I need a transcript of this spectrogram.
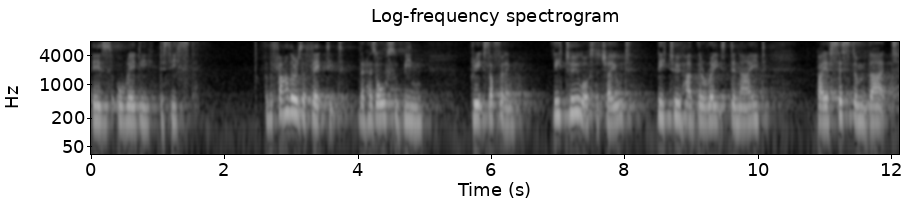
is already deceased. For the fathers affected, there has also been great suffering. They too lost a child. They too had their rights denied by a system that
